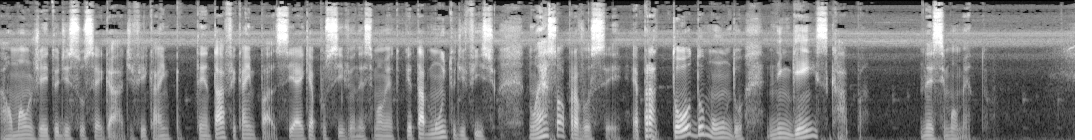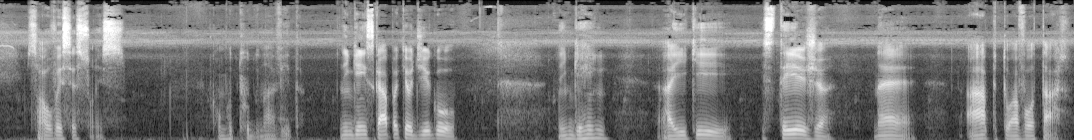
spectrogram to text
arrumar um jeito de sossegar, de ficar em, tentar ficar em paz, se é que é possível nesse momento, porque está muito difícil. Não é só para você, é para todo mundo. Ninguém escapa nesse momento, salvo exceções, como tudo na vida. Ninguém escapa que eu digo, ninguém aí que esteja, né, apto a votar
